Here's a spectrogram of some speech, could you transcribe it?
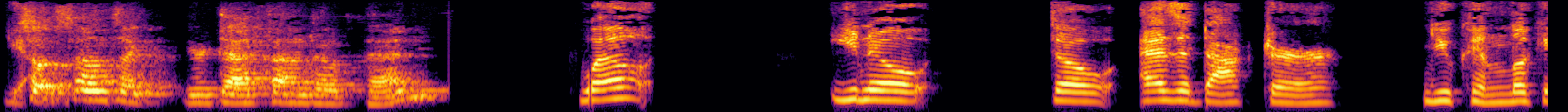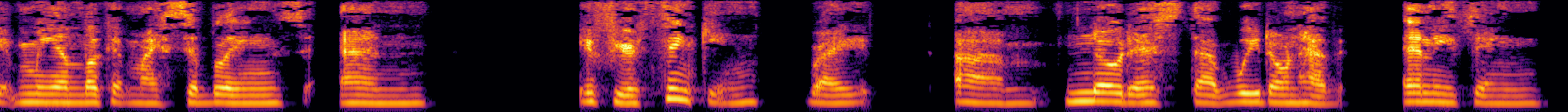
yeah. So it sounds like your dad found out then? Well, you know, so as a doctor, you can look at me and look at my siblings and if you're thinking, right, um, notice that we don't have anything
